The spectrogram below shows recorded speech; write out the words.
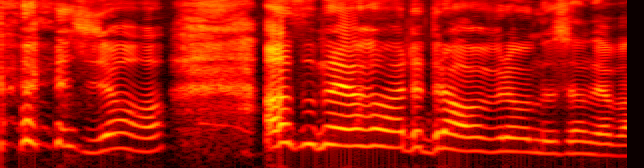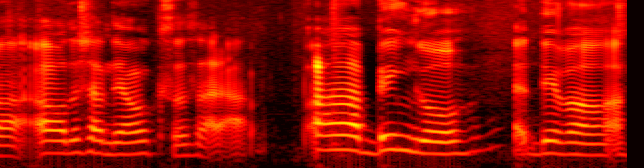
ja, alltså när jag hörde dramaberoende kände jag bara, ja då kände jag också så här, ah bingo, det var,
